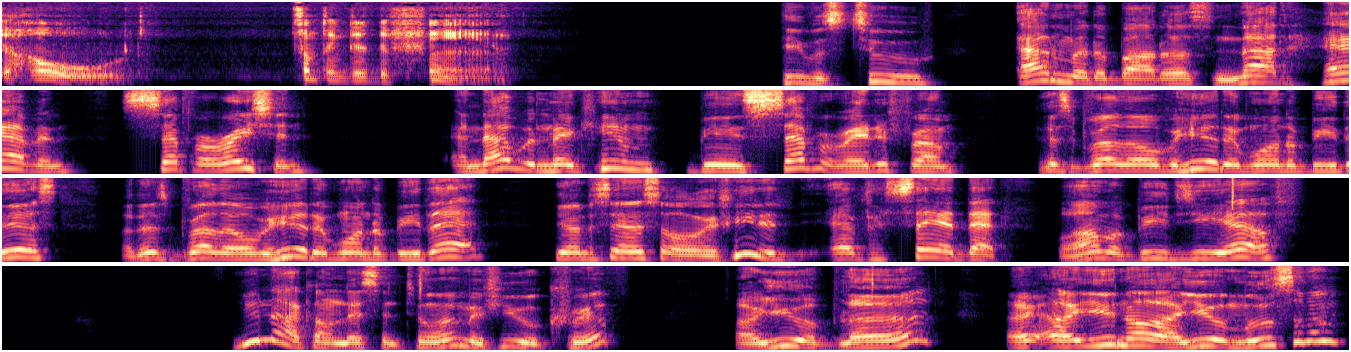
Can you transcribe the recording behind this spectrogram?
to hold, something to defend. He was too adamant about us not having separation, and that would make him being separated from this brother over here that want to be this, or this brother over here that want to be that. You understand? So if he ever said that, well, I'm a BGF, you're not going to listen to him if you a Crip or you a Blood or, or, you know, are you a Muslim?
